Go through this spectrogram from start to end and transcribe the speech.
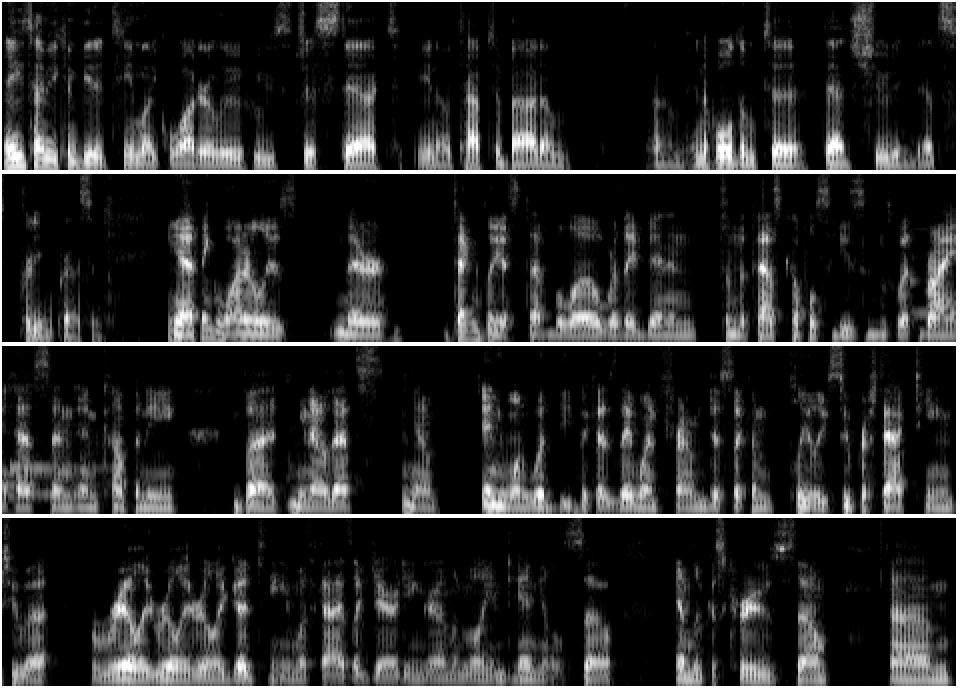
anytime you can beat a team like Waterloo, who's just stacked, you know, top to bottom, um, and hold them to that shooting. That's pretty impressive. Yeah, I think Waterloo's they're technically a step below where they've been in some of the past couple seasons with Bryant Hess and, and company. But you know that's you know anyone would be because they went from just a completely super stacked team to a really really really good team with guys like Jared Ingram and William Daniels. So and Lucas Cruz. So um,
